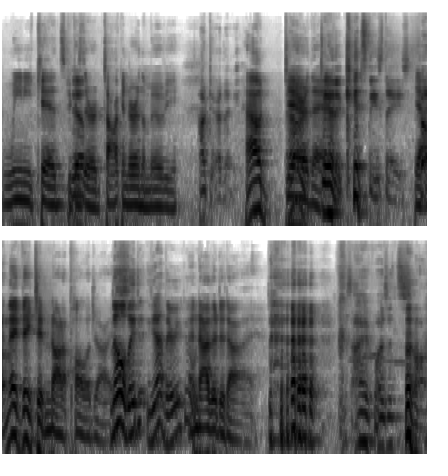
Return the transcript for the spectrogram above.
weenie kids because Yep. they were talking during the movie. How dare they? How dare How they? Dare the Kids these days. Yeah, and they, they did not apologize. No, they did. Yeah, there you go. and neither did I. Because I wasn't sorry.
